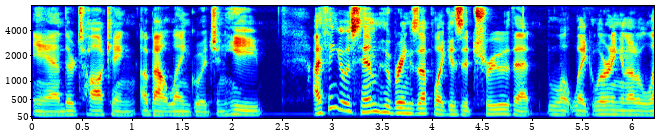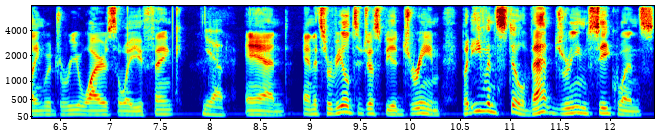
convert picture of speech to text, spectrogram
and they're talking about language and he I think it was him who brings up like is it true that l- like learning another language rewires the way you think? Yeah, and and it's revealed to just be a dream but even still that dream sequence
